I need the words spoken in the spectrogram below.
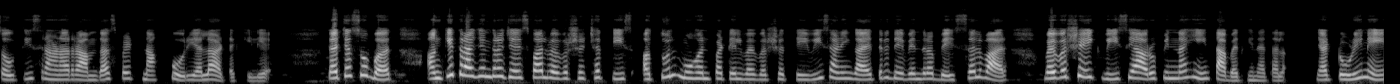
चौतीस राहणार रामदास पेठ नागपूर याला अटक केली आहे. त्याच्यासोबत अंकित राजेंद्र जयस्वाल वयवर्ष छत्तीस अतुल मोहन पटेल वयवर्ष तेवीस आणि गायत्री देवेंद्र बेसलवार वयवर्ष एकवीस या आरोपींनाही ताब्यात घेण्यात आलं. या टोळीने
